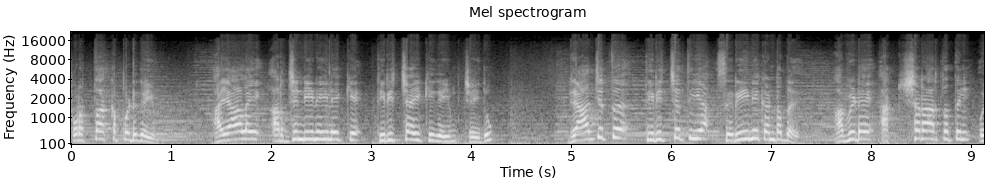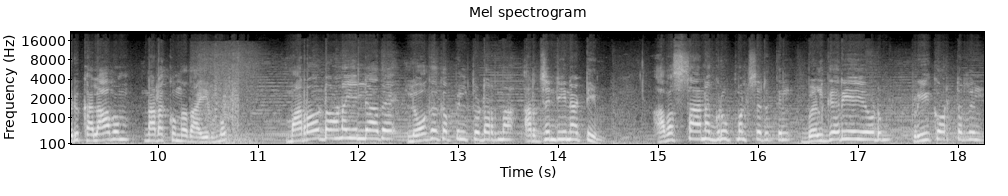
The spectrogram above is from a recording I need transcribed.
പുറത്താക്കപ്പെടുകയും അയാളെ അർജന്റീനയിലേക്ക് തിരിച്ചയക്കുകയും ചെയ്തു. രാജ്യത്ത് തിരിച്ചെത്തിയ സെറീനി കണ്ടത് അവിടെ അക്ഷരാർത്ഥത്തിൽ ഒരു കലാപം നടക്കുന്നതായിരുന്നു. മറോഡോണയില്ലാതെ ലോകകപ്പിൽ തുടർന്ന അർജന്റീന ടീം അവസാന ഗ്രൂപ്പ് മത്സരത്തിൽ ബൾഗേറിയയോടും പ്രീ ക്വാർട്ടറിൽ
